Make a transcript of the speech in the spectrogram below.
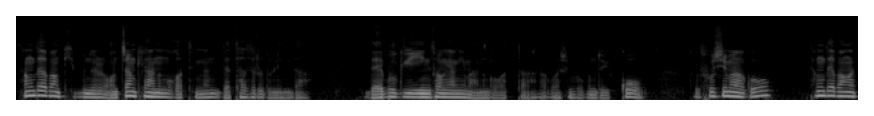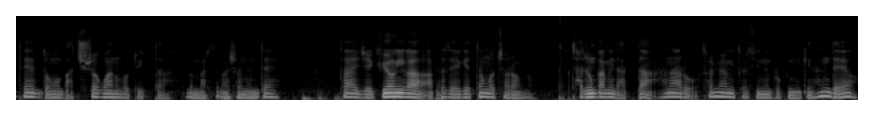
상대방 기분을 언짢게 하는 것 같으면 내 탓으로 돌린다. 내부귀인 성향이 많은 것 같다라고 하신 부분도 있고 또 소심하고 상대방한테 너무 맞추려고 하는 것도 있다 이런 말씀하셨는데 다 이제 규영이가 앞에서 얘기했던 것처럼 자존감이 낮다 하나로 설명이 될 수 있는 부분이긴 한데요.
